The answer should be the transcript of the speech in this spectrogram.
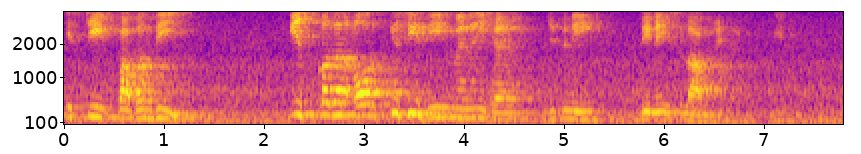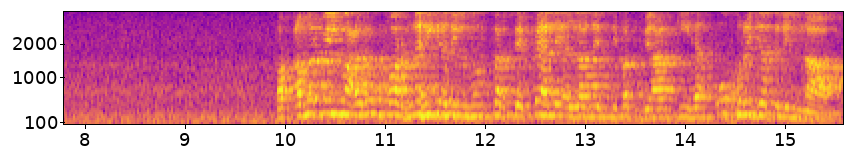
اس کی پابندی اس قدر اور کسی دین میں نہیں ہے جتنی دین اسلام میں ہے۔ اور امر بالمعروف اور نہیں انل منکر سے پہلے اللہ نے صفت بیان کی ہے، اخرجت للناس،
